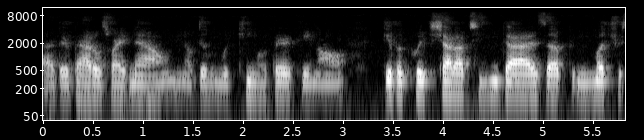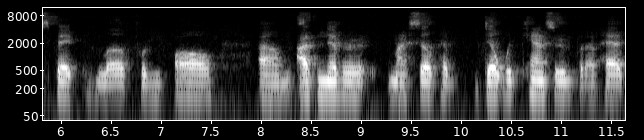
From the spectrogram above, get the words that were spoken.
uh, their battles right now, you know, dealing with chemotherapy and all. Give a quick shout out to you guys up and much respect and love for you all. Um, I've never myself have dealt with cancer, but I've had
